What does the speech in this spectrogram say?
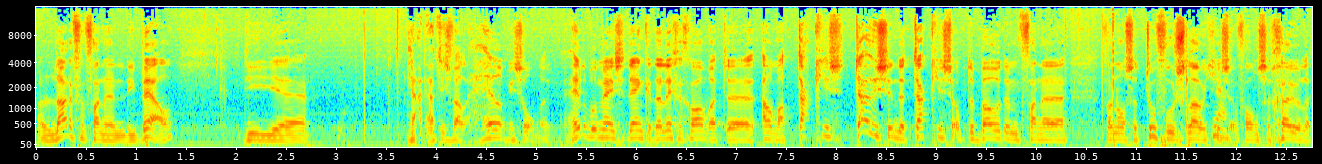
een larve van een libel. Die, eh, ja, dat is wel heel bijzonder. Een heleboel mensen denken, er liggen gewoon wat, eh, allemaal takjes. Duizenden takjes op de bodem van, eh, van onze toevoerslootjes Ja. of onze geulen.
